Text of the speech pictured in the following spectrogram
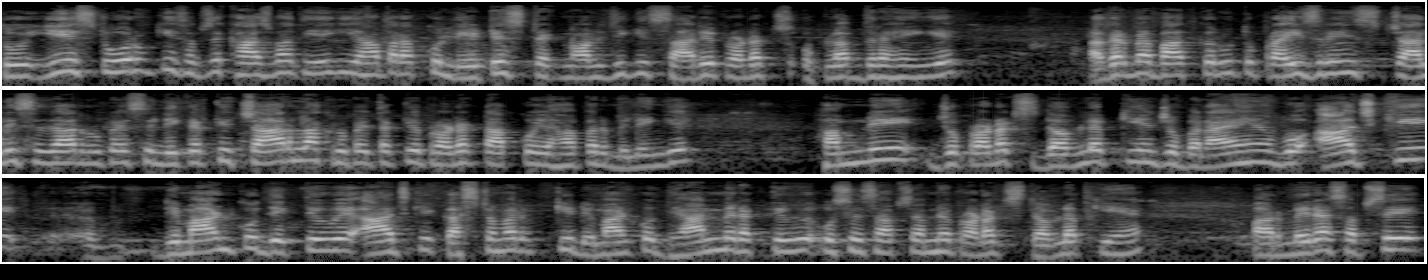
तो ये स्टोर की सबसे खास बात यह है कि यहाँ पर आपको लेटेस्ट टेक्नोलॉजी के सारे प्रोडक्ट्स उपलब्ध रहेंगे। अगर मैं बात करूँ तो प्राइस रेंज चालीस हज़ार रुपए से लेकर के चार लाख रुपए तक के प्रोडक्ट आपको यहाँ पर मिलेंगे। हमने जो प्रोडक्ट्स डेवलप किए हैं जो बनाए हैं, वो आज के डिमांड को देखते हुए, आज के कस्टमर की डिमांड को ध्यान में रखते हुए उस हिसाब से हमने प्रोडक्ट्स डेवलप किए हैं। और मेरा सबसे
